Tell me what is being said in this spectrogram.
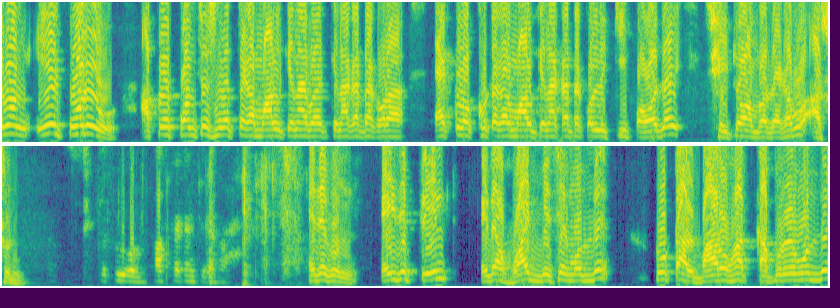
এবং এর পরেও আপনার পঞ্চাশ হাজার টাকা মাল কেনা বা কেনাকাটা করা এক লক্ষ টাকার মাল কেনাকাটা করলে কি পাওয়া যায় সেইটাও আমরা দেখাবো। আসুন। এই দেখুন এই যে প্রিন্ট এটা হোয়াইট বেসের মধ্যে টোটাল বারো হাত কাপড়ের মধ্যে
